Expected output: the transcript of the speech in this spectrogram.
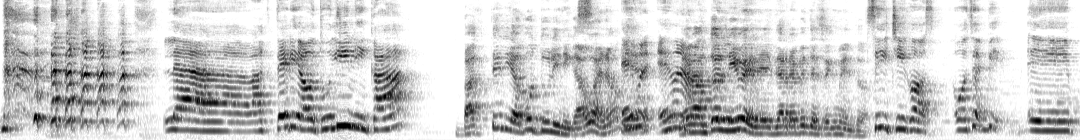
la bacteria botulínica. Bacteria botulínica, bueno. Es bien. una- es una- Levantó el nivel eh, de repente el segmento. Sí, chicos. O sea, eh,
